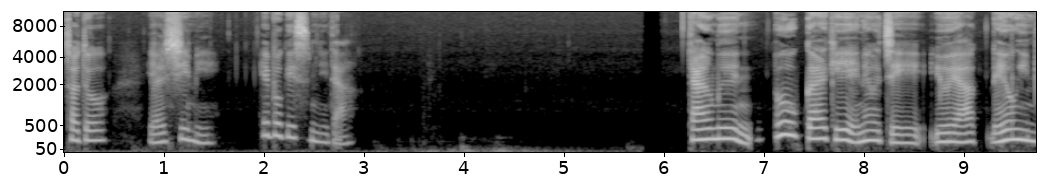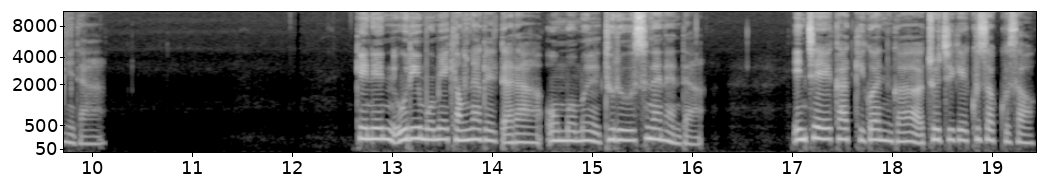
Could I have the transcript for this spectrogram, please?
저도 열심히 해보겠습니다. 다음은 호흡과 기 에너지 요약 내용입니다. 기는 우리 몸의 경락을 따라 온몸을 두루 순환한다. 인체의 각 기관과 조직의 구석구석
